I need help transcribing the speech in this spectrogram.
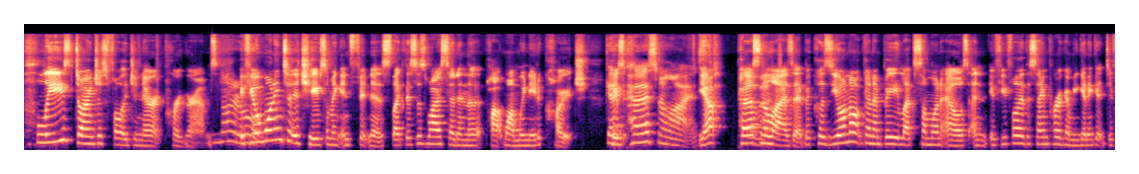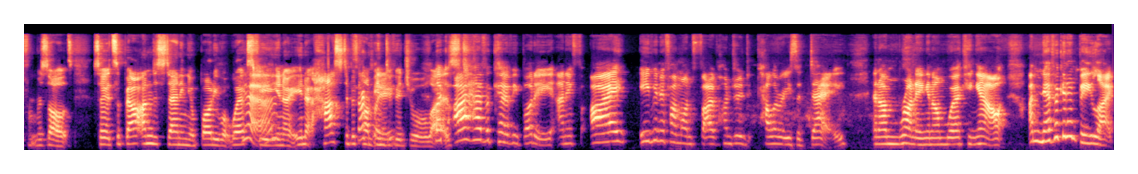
please don't just follow generic programs. not at If all. you're wanting to achieve something in fitness, like this is why I said in the part one, we need a coach. Get who's- it personalized. Yep. Personalize it because you're not going to be like someone else. And if you follow the same program, you're going to get different results. So it's about understanding your body, what works for you. You know, you know, it has to become Exactly. individualized. Like I have a curvy body, and if I even if I'm on 500 calories a day and I'm running and I'm working out, I'm never going to be like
